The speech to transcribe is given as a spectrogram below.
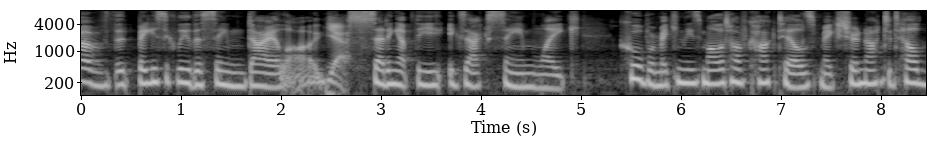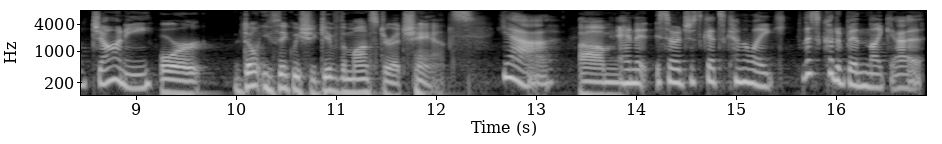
of the basically the same dialogue. Yes. Setting up the exact same like cool, we're making these Molotov cocktails. Make sure not to tell Johnny. Or don't you think we should give the monster a chance? Yeah. Um, And it so it just gets kind of like this could have been like a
